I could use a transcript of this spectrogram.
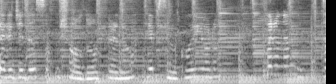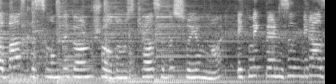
200 derecede ısıtmış olduğum fırınıma tepsimi koyuyorum. Fırının taban kısmında görmüş olduğunuz kasede suyum var. Ekmeklerinizin biraz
